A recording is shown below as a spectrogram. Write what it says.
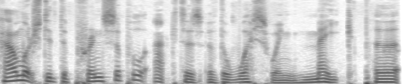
how much did the principal actors of The West Wing make per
